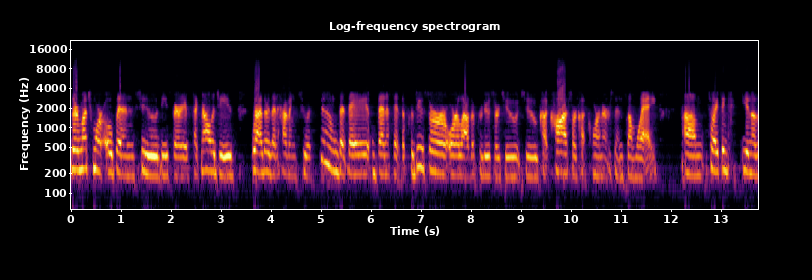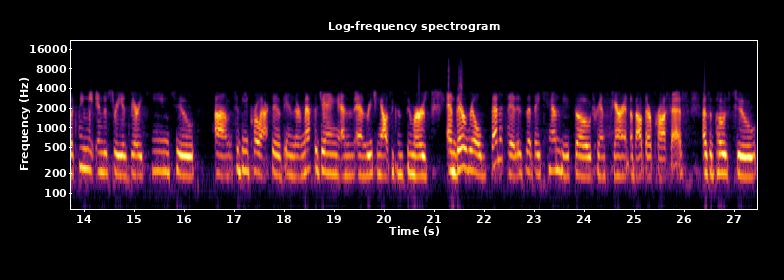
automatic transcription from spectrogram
they're much more open to these various technologies rather than having to assume that they benefit the producer or allow the producer to, to cut costs or cut corners in some way. Um, so I think, you know, the clean meat industry is very keen to um, to be proactive in their messaging and, and reaching out to consumers. And their real benefit is that they can be so transparent about their process as opposed to,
